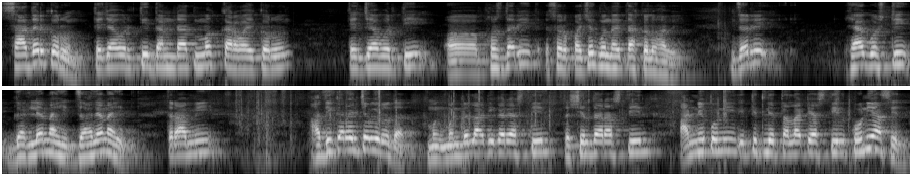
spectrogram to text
सादर करून त्याच्यावरती दंडात्मक कारवाई करून त्यांच्यावरती फौजदारी स्वरूपाचे गुन्हे दाखल व्हावे. जर ह्या गोष्टी घडल्या नाहीत झाल्या नाहीत तर आम्ही अधिकाऱ्यांच्या विरोधात. मग मंडल अधिकारी असतील तहसीलदार असतील अन्य कोणी तिथले तलाटे असतील कोणी असेल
